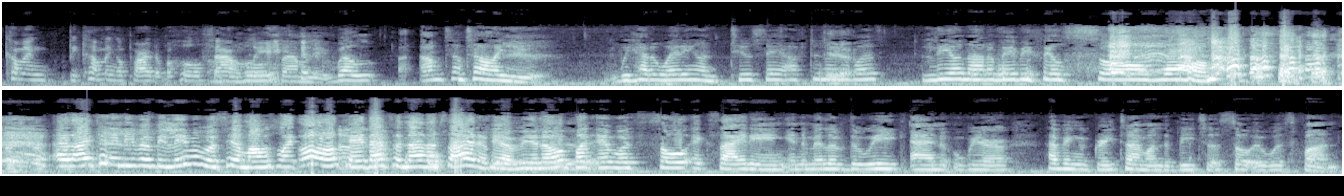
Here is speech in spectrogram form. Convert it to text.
coming becoming a part of a whole The family. whole family. Well, I'm t- telling you, we had a wedding on Tuesday afternoon. It was. Leonardo made me feel so warm, and I couldn't even believe it was him. I was like, "Oh, okay, that's another side of him," you know. Yeah. But it was so exciting in the middle of the week, and we're having a great time on the beaches, so it was fun.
